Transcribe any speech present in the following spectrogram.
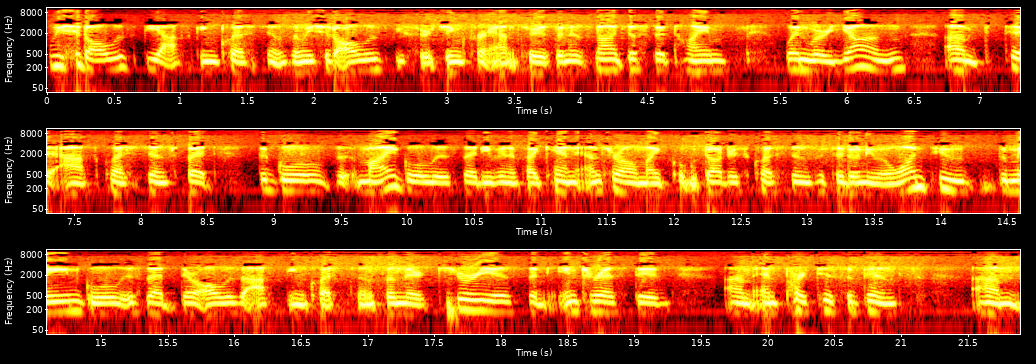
we should always be asking questions and we should always be searching for answers. And it's not just a time when we're young um, to ask questions, but the goal, my goal is that even if I can't answer all my daughter's questions, which I don't even want to, the main goal is that they're always asking questions and they're curious and interested um, and participants um,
